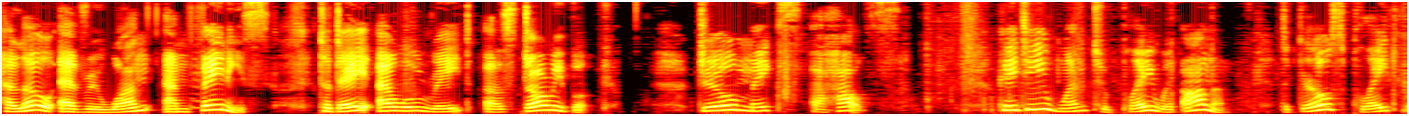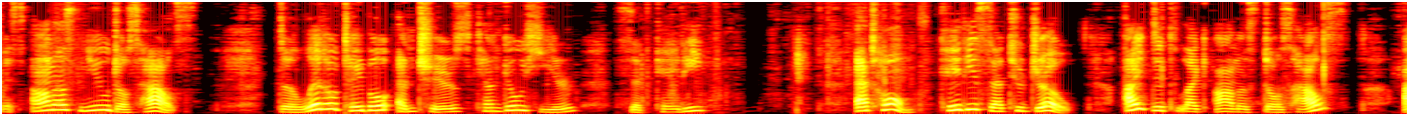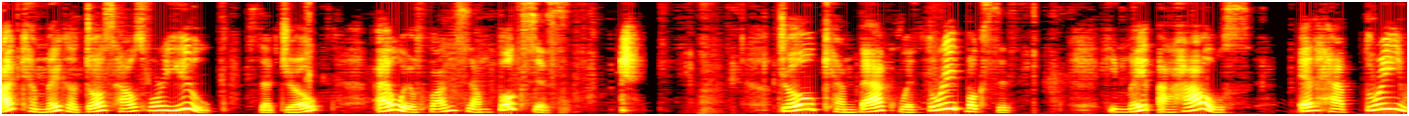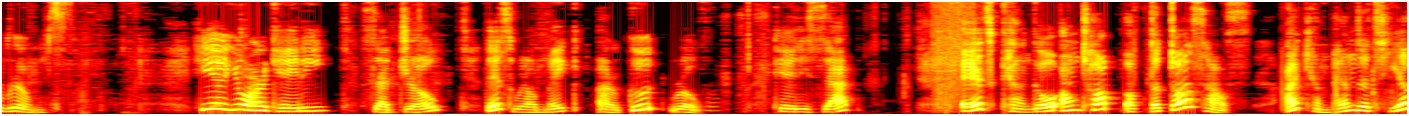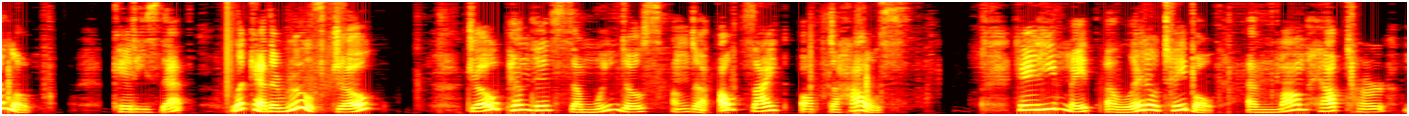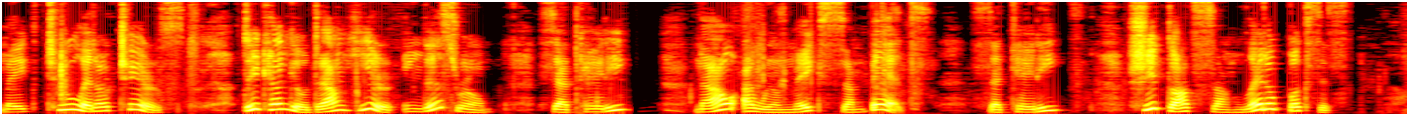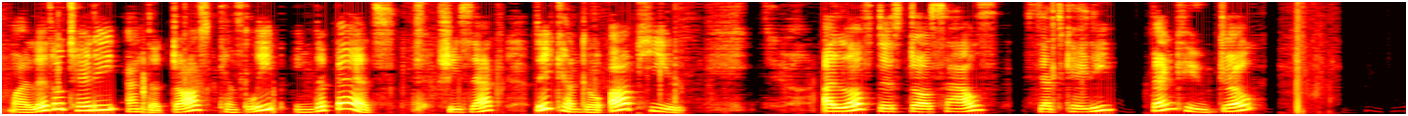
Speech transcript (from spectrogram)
Hello everyone, I'm Phineas. Today I will read a storybook. Jill makes a house. Katy went to play with Anna. The girls played with Anna's new doll's house. The little table and chairs can go here, said Katy. At home, Katy said to Joe, I did like Anna's doll's house. I can make a doll's house for you, said Joe. I will find some boxes. Joe came back with three boxes. He made a house. It had three rooms. Here you are, Katy, said Joe. This will make a good roof. Katy said, It can go on top of the doll's house. I can paint it yellow. Katy said. Look at the roof, Joe. Joe painted some windows on the outside of the house. Katy made a little table, and Mom helped her make two little chairs. They can go down here in this room, said Katy. Now I will make some beds, said Katy. She got some little boxes my little teddy and the dogs can sleep in the beds, she said. They can go up here. I love this doll's house, said Katy. Thank you, Joe.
